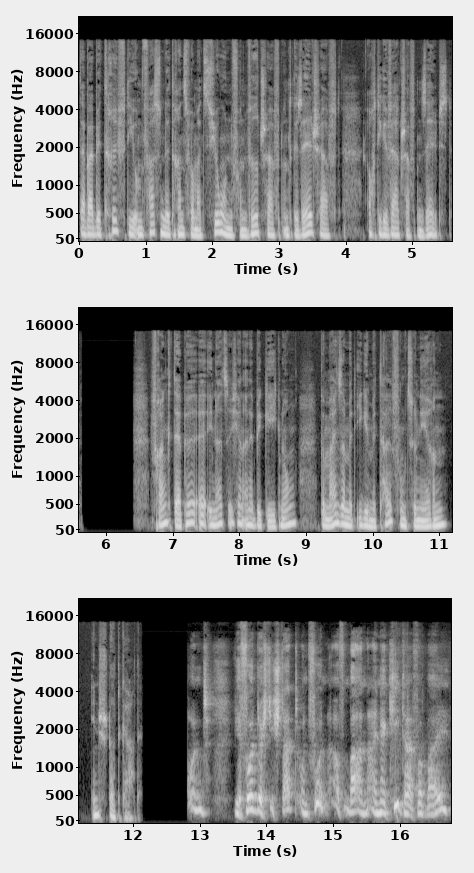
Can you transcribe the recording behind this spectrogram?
Dabei betrifft die umfassende Transformation von Wirtschaft und Gesellschaft auch die Gewerkschaften selbst. Frank Deppe erinnert sich an eine Begegnung gemeinsam mit IG Metall-Funktionären in Stuttgart. Und wir fuhren durch die Stadt und fuhren offenbar an einer Kita vorbei,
